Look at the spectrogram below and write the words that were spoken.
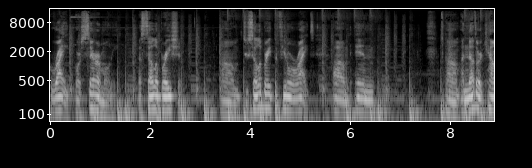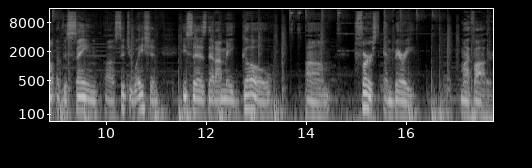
rite or ceremony, a celebration, um, to celebrate the funeral rites. Um, in um, another account of the same uh, situation, he says that I may go um, first and bury my father,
